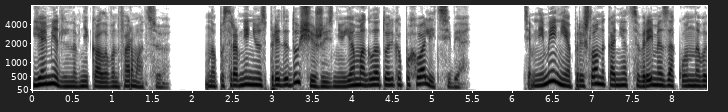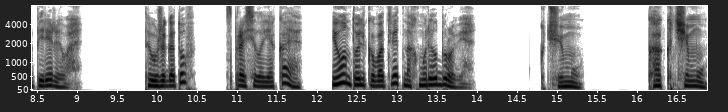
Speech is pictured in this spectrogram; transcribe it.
я медленно вникала в информацию. Но по сравнению с предыдущей жизнью я могла только похвалить себя. Тем не менее, пришло, наконец, время законного перерыва. «Ты уже готов?» — спросила я Кая, и он только в ответ нахмурил брови. «К чему?» «Как к чему?»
